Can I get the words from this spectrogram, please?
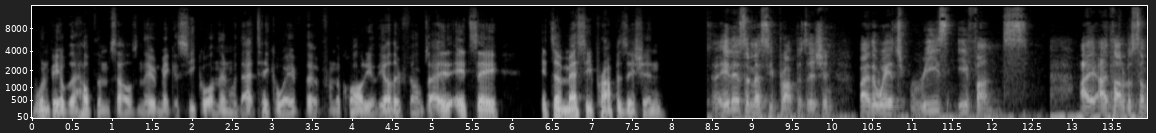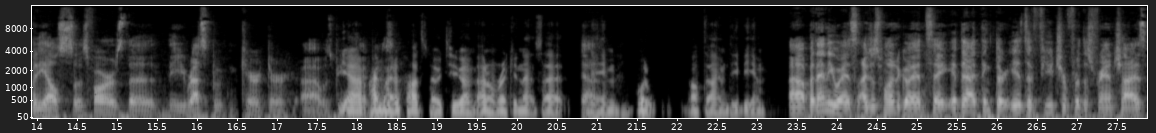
wouldn't be able to help themselves and they would make a sequel and then would that take away the from the quality of the other films? It, it's a it's a messy proposition. It is a messy proposition. By the way, it's Rhys Ifans. I, I thought it was somebody else as far as the the Rasputin character uh, was being. Yeah, I might have thought so too. I, I don't recognize that Yeah. name. What Have to IMDb. Uh, but anyways, I just wanted to go ahead and say eh, it- I think there is a future for this franchise.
